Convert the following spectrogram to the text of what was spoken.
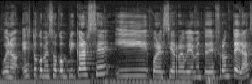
Bueno, esto comenzó a complicarse y por el cierre obviamente de fronteras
